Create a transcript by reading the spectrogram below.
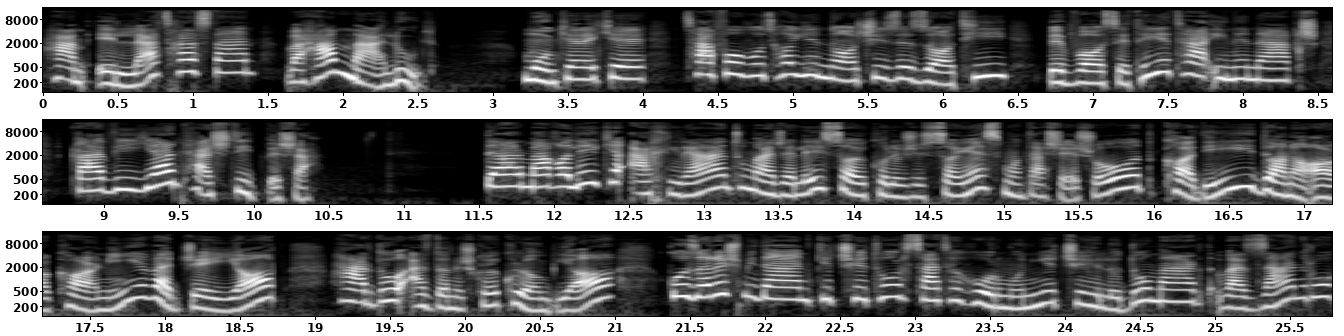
هم علت هستند و هم معلول ممکنه که تفاوت‌های ناچیز ذاتی به واسطه تعیین نقش قویاً تشدید بشه در مقاله که اخیرا تو مجله Psychology Science منتشر شد، کادی، دانا آر کارنی و جی اپ هر دو از دانشگاه کلمبیا گزارش میدن که چطور سطح هورمونی 42 مرد و زن رو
